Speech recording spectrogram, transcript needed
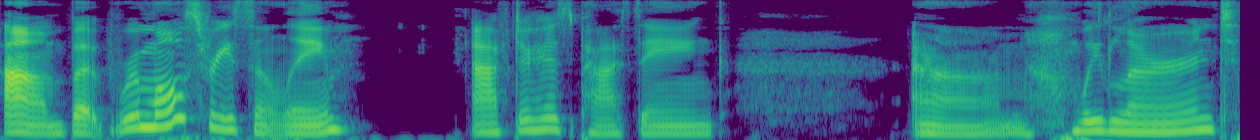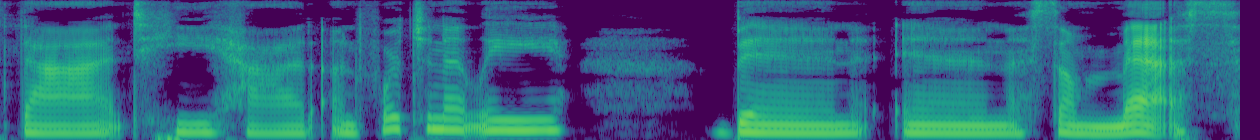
Um, but most recently, after his passing, um, we learned that he had unfortunately been in some mess,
